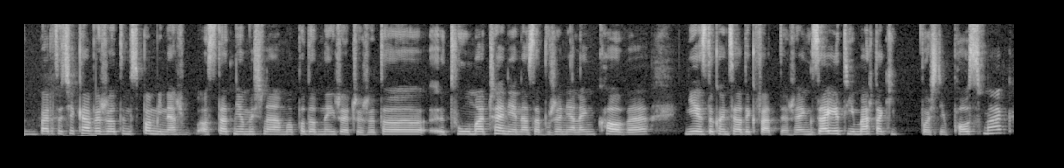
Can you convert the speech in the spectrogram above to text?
bardzo ciekawe, że o tym wspominasz. Ostatnio myślałam o podobnej rzeczy, że to tłumaczenie na zaburzenia lękowe nie jest do końca adekwatne, że anxiety masz taki właśnie posmak,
